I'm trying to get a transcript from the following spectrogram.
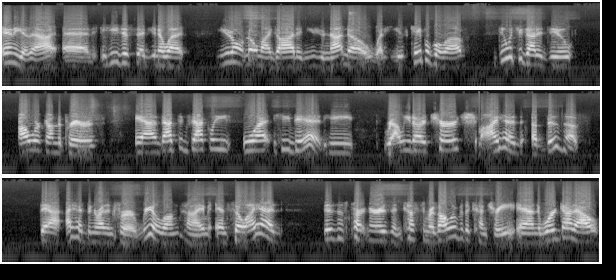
any of that. And he just said, you know what? You don't know my God and you do not know what he is capable of. Do what you got to do. I'll work on the prayers. And that's exactly what he did. He rallied our church. I had a business that I had been running for a real long time. And so I had business partners and customers all over the country. And the word got out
